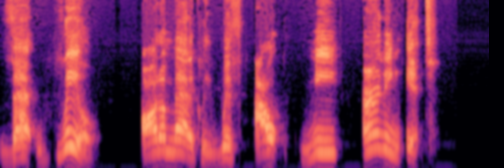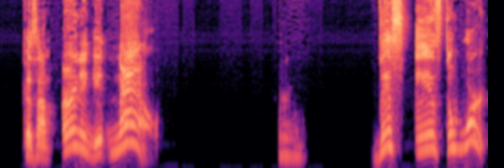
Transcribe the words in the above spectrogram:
that will automatically, without me earning it, because I'm earning it now. Mm. This is the work.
